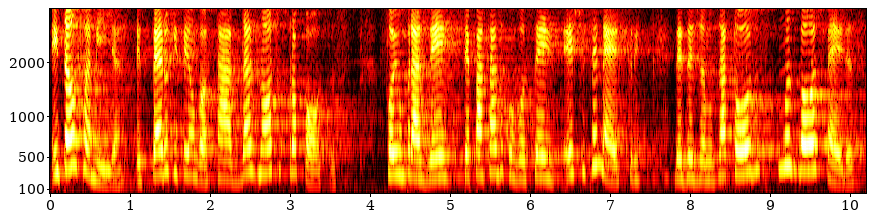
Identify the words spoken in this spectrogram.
Então, família, espero que tenham gostado das nossas propostas. Foi um prazer ter passado com vocês este semestre. Desejamos a todos umas boas férias.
